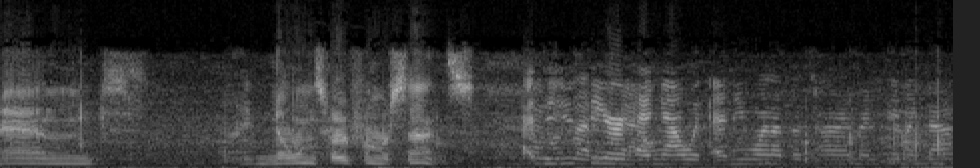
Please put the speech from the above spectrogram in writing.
and I no one's heard from her since. And did you see her hang out with anyone at the time, anything like that?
